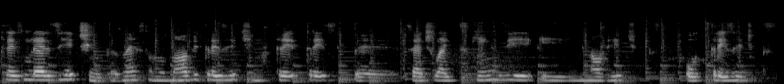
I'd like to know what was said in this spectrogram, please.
três mulheres retintas, né? Somos nove e três retintas. Três, três é, sete light skins e, e nove retintas. Ou três retintas.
